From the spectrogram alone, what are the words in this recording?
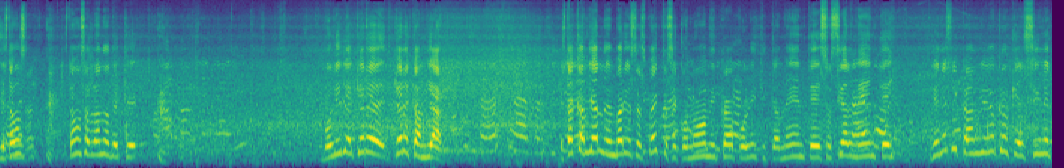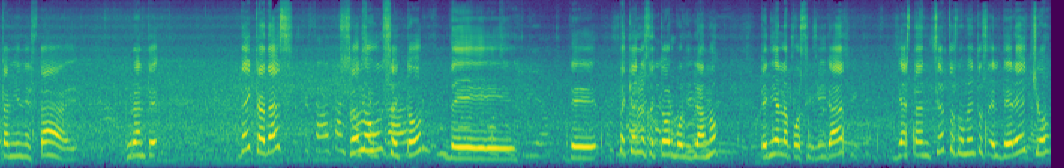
estamos, estamos hablando de que Bolivia quiere, quiere cambiar. Está cambiando en varios aspectos, económica, políticamente, socialmente. Y en ese cambio yo creo que el cine también está. eh, Durante décadas, solo un sector de, de un pequeño sector boliviano tenía la posibilidad y hasta en ciertos momentos el derecho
